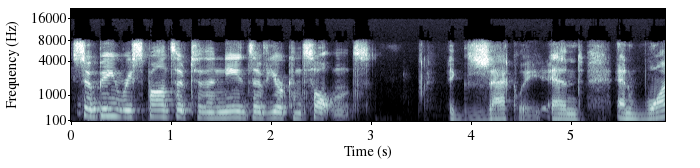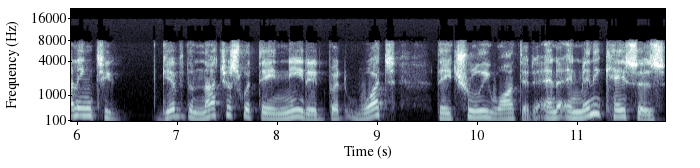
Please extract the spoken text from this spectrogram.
So, being responsive to the needs of your consultants. Exactly. And and wanting to give them not just what they needed, but what they truly wanted. And in many cases,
